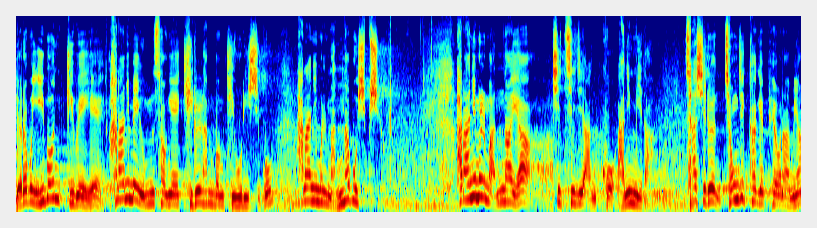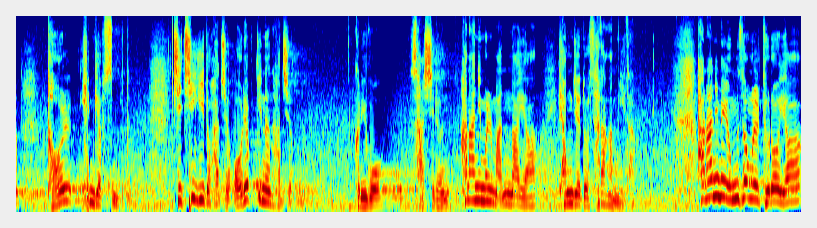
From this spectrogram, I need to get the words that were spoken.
여러분 이번 기회에 하나님의 음성에 귀를 한번 기울이시고 하나님을 만나보십시오. 하나님을 만나야 지치지 않고 아닙니다. 사실은 정직하게 표현하면 덜 힘겹습니다. 지치기도 하죠. 어렵기는 하죠. 그리고 사실은 하나님을 만나야 형제도 사랑합니다. 하나님의 음성을 들어야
